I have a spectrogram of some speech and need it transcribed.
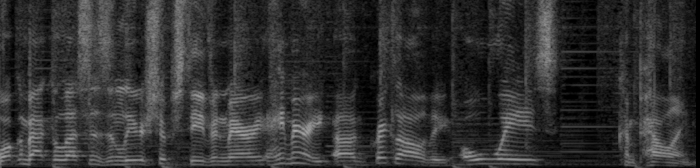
Welcome back to Lessons in Leadership, Steve and Mary. Hey, Mary, uh, Greg Lalevee, always compelling.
